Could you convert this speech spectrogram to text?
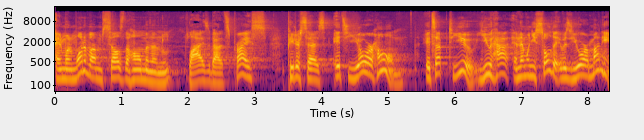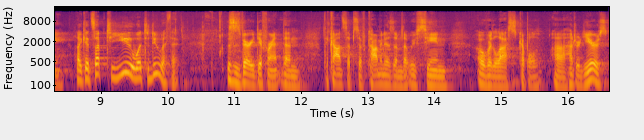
And when one of them sells the home and then lies about its price, Peter says, It's your home. It's up to you. You have, and then when you sold it, it was your money. Like it's up to you what to do with it. This is very different than the concepts of communism that we've seen over the last couple uh, hundred years,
